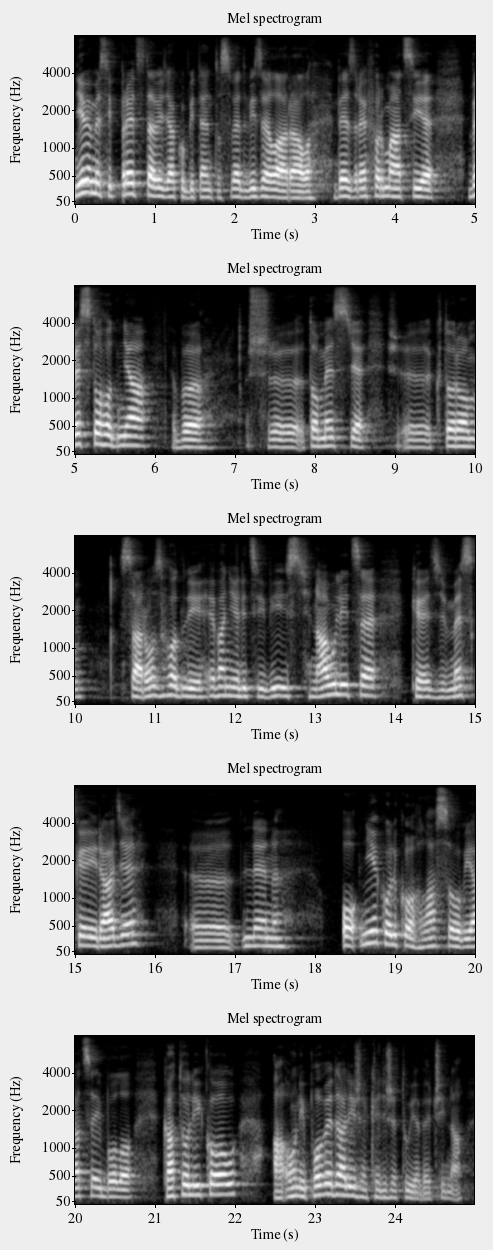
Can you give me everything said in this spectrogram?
Nevieme si predstaviť, ako by tento svet vyzeláral bez reformácie, bez toho dňa v tom meste, ktorom sa rozhodli evanielici výjsť na ulice, keď v Mestskej rade e, len o niekoľko hlasov viacej bolo katolíkov a oni povedali, že keďže tu je väčšina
